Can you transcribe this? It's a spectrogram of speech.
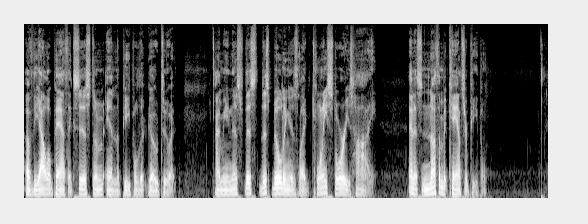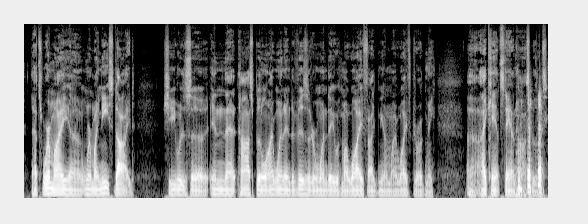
of the allopathic system and the people that go to it. I mean, this this this building is like 20 stories high, and it's nothing but cancer people. That's where my uh, where my niece died. She was uh, in that hospital. I went in to visit her one day with my wife. I, you know, my wife drugged me. Uh, I can't stand hospitals.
